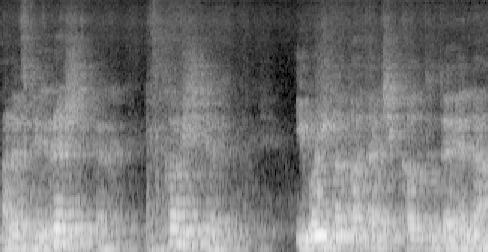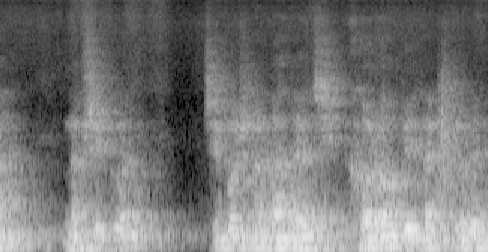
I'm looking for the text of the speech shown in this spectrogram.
ale w tych resztkach, w kościach. I można badać kod DNA na przykład, czy można badać choroby, na które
